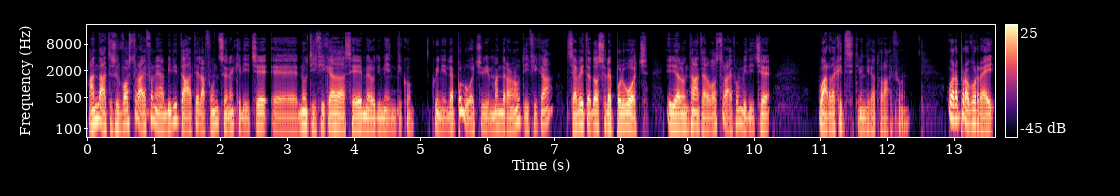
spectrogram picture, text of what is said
Andate sul vostro iPhone e abilitate la funzione che dice eh, notifica se me lo dimentico. Quindi l'Apple Watch vi manderà una notifica. Se avete addosso l'Apple Watch e vi allontanate dal vostro iPhone, vi dice guarda che ti sei dimenticato l'iPhone. Ora però vorrei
